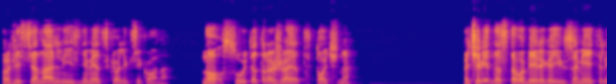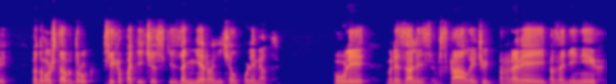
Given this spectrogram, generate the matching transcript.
Профессиональный из немецкого лексикона. Но суть отражает точно. Очевидно, с того берега их заметили, потому что вдруг психопатически занервничал пулемет. Пули врезались в скалы чуть правее и позади них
